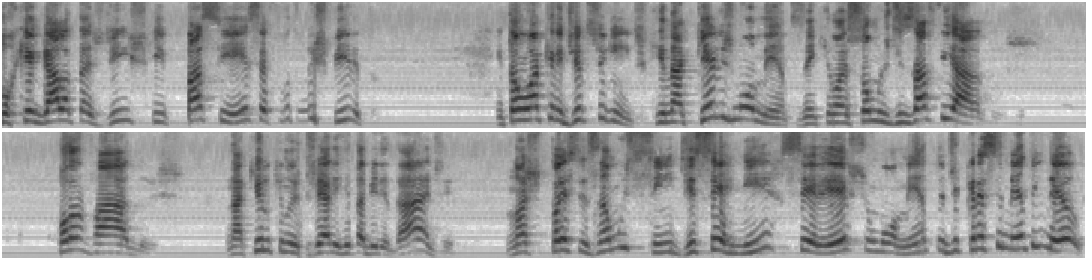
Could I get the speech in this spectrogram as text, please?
porque Gálatas diz que paciência é fruto do Espírito. Então eu acredito o seguinte, que naqueles momentos em que nós somos desafiados, provados naquilo que nos gera irritabilidade, nós precisamos sim discernir ser este um momento de crescimento em Deus.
